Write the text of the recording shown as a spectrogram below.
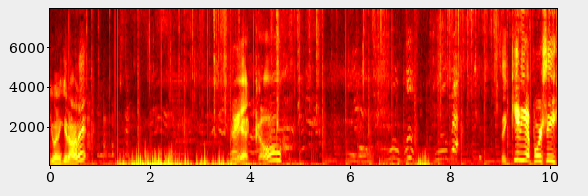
You want to get on it? There you go. Say, giddy up, horsey.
